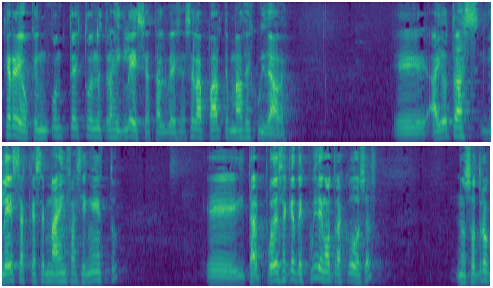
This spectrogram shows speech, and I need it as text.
creo que en un contexto de nuestras iglesias, tal vez, esa es la parte más descuidada. Eh, hay otras iglesias que hacen más énfasis en esto eh, y tal, puede ser que descuiden otras cosas. Nosotros,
